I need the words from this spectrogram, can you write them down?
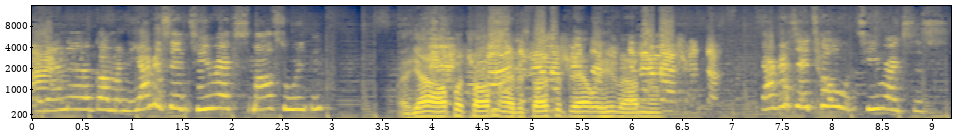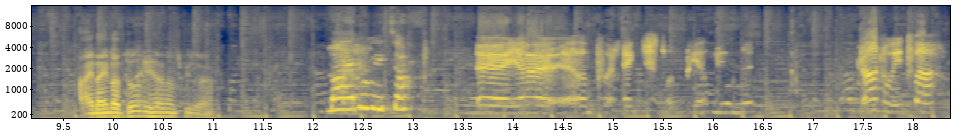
Hvordan øh, går man? Jeg kan se en T-Rex meget sulten. Altså, jeg er oppe på toppen af det største bjerg i hele verden nu. Jeg kan se to T-Rexes. Ej, der er en, der er død lige her, den spiser jeg. Hvor er du, Victor? Øh, jeg er på et rigtig stort bjerg lige om lidt. Er du ikke, far.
